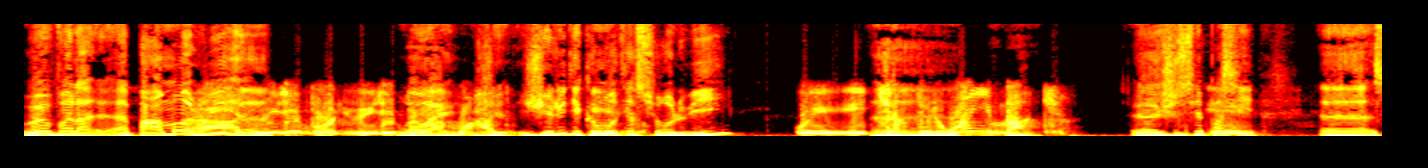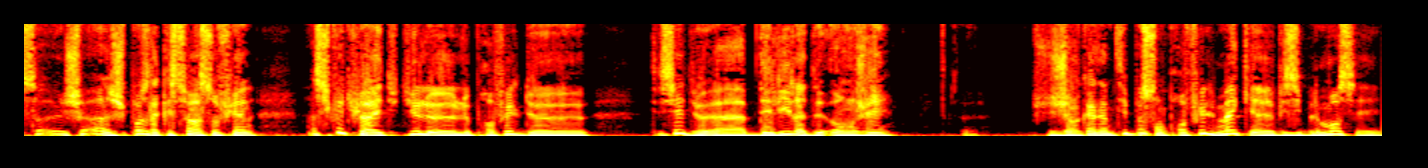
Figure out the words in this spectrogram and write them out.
ouais, voilà. euh, Apparemment, lui. Ah, euh, lui, il est bon, lui, il est Mohamed. j'ai- lu des commentaires sur lui. Oui, il tire Euh, de loin, il marque. Euh, je sais pas si. Euh, so- je, je pose la question à Sofiane. Est-ce que tu as étudié le, le profil de. Tu sais, de euh, Abdelli, là, de Angers? Je- Je regarde un petit peu son profil. Le mec, euh, visiblement, c'est.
